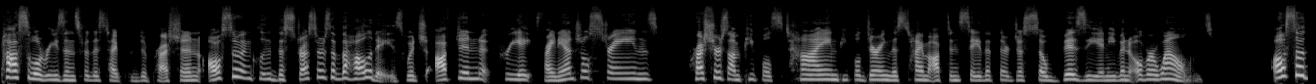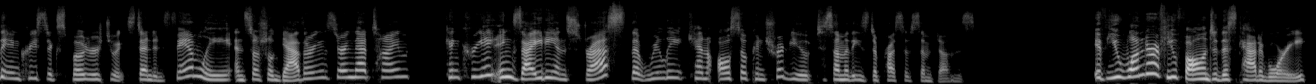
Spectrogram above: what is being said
possible reasons for this type of depression also include the stressors of the holidays, which often create financial strains, pressures on people's time. People during this time often say that they're just so busy and even overwhelmed. Also, the increased exposure to extended family and social gatherings during that time can create anxiety and stress that really can also contribute to some of these depressive symptoms. If you wonder if you fall into this category,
